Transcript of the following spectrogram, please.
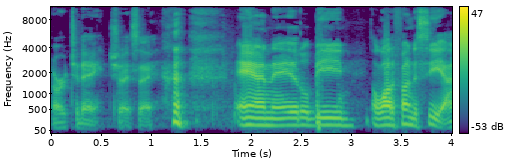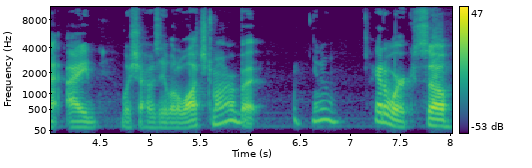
or today, should I say? and it'll be a lot of fun to see. I, I wish I was able to watch tomorrow, but you know, I got to work. So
